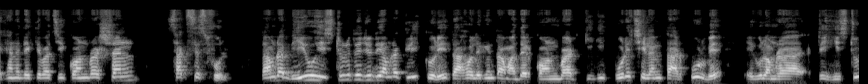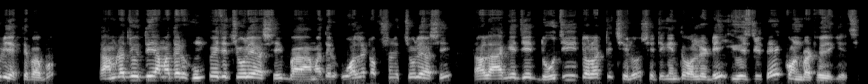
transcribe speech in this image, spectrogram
এখানে দেখতে পাচ্ছি কনভার্সন সাকসেসফুল তো আমরা ভিউ হিস্টোরিতে যদি আমরা ক্লিক করি, তাহলে কিন্তু আমাদের কনভার্ট কি কি করেছিলাম তার পূর্বে এগুলো আমরা একটি হিস্টোরি দেখতে পাবো। আমরা যদি আমাদের হোম পেজে চলে আসি বা আমাদের ওয়ালেট অপশনে চলে আসি, তাহলে আগে যে ডোজি ডলারটি ছিল, সেটি কিন্তু অলরেডি ইউএসডিতে কনভার্ট হয়ে গিয়েছে।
